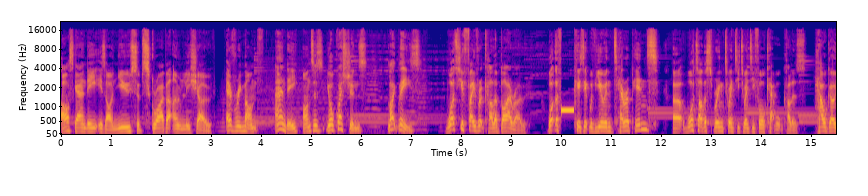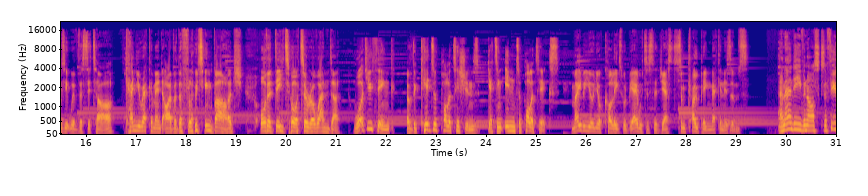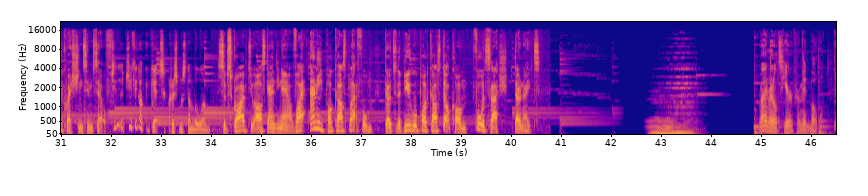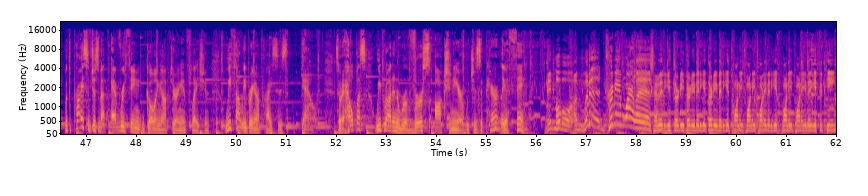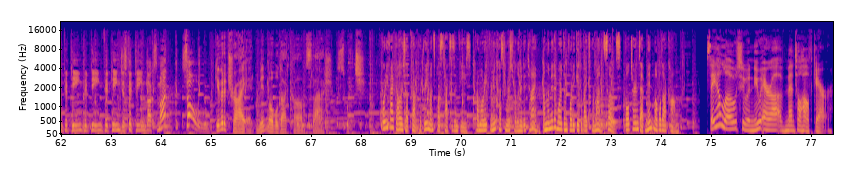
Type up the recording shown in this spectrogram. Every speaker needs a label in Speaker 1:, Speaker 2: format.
Speaker 1: Ask Andy is our new subscriber only show. Every month, Andy answers your questions. Like these What's your favourite colour biro? What the f is it with you and terrapins? Uh, what are the spring 2024 catwalk colours? How goes it with the sitar? Can you recommend either the floating barge or the detour to Rwanda? What do you think of the kids of politicians getting into politics? Maybe you and your colleagues would be able to suggest some coping mechanisms. And Andy even asks a few questions himself.
Speaker 2: Do you, do you think I could get to Christmas number one?
Speaker 1: Subscribe to Ask Andy now via any podcast platform. Go to thebuglepodcast.com forward slash donate.
Speaker 3: Ryan Reynolds here from Mint Mobile. With the price of just about everything going up during inflation, we thought we'd bring our prices down. So to help us, we brought in a reverse auctioneer, which is apparently a thing.
Speaker 4: Mint Mobile unlimited premium wireless. Ready to get 30, 30, bit to get 30, bit to get 20, 20, 20, bit to get 20, 20, bit to get 15, 15, 15, 15 just 15 bucks a month. So,
Speaker 3: Give it a try at mintmobile.com slash switch.
Speaker 5: $45 upfront for three months plus taxes and fees. Promo rate for new customers for limited time. Unlimited more than 40 gigabytes per month. Slows. Full terms at mintmobile.com.
Speaker 6: Say hello to a new era of mental health care.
